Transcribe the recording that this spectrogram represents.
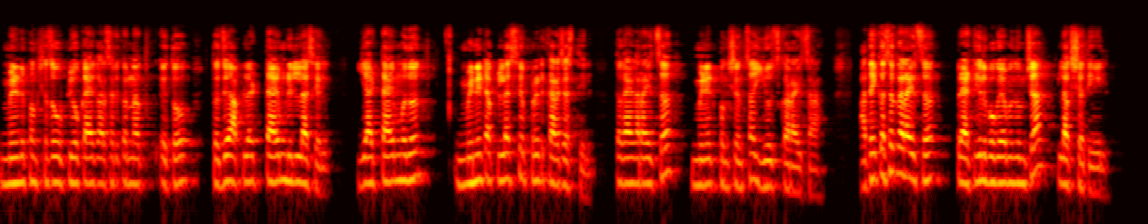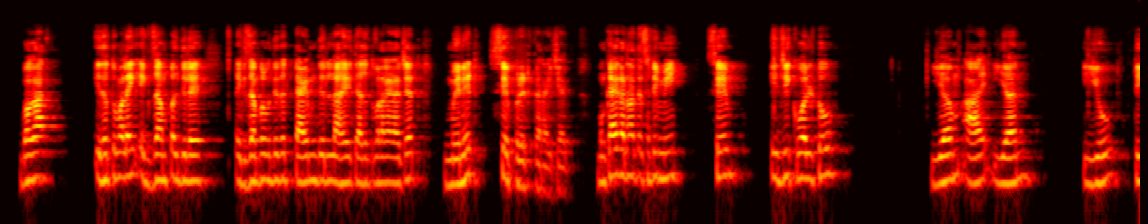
मिनिट फंक्शनचा उपयोग काय करायसाठी करण्यात येतो? तर जे आपलं टाइम दिलेला असेल या टाइममधून मिनिट आपल्याला सेपरेट करायचे असतील तर काय करायचं? मिनिट फंक्शनचा यूज करायचा. आता हे कसं करायचं? प्रॅक्टिकल बघूया म्हणजे तुमच्या लक्षात येईल. बघा इथं तुम्हाला एक एक्झाम्पल दिलंय. एक्झाम्पलमध्ये इथं टाइम दिलेला आहे त्यातून तुम्हाला काय करायचे आहेत? मिनिट सेपरेट करायचे आहेत. मग काय करणार त्यासाठी मी? Same is equal to M I N U T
